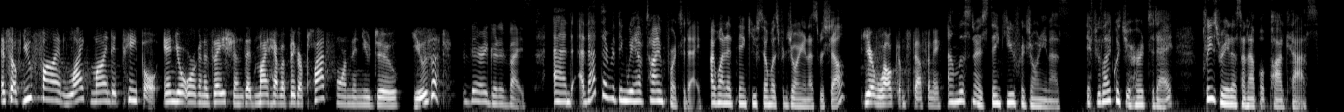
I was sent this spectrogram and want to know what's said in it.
And so if you find like-minded people in your organization that might have a bigger platform than you do, use it. Very good advice. And that's everything we have time for today. I want to thank you so much for joining us, Michelle. You're welcome, Stephanie. And listeners, thank you for joining us. If you like what you heard today, please rate us on Apple Podcasts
